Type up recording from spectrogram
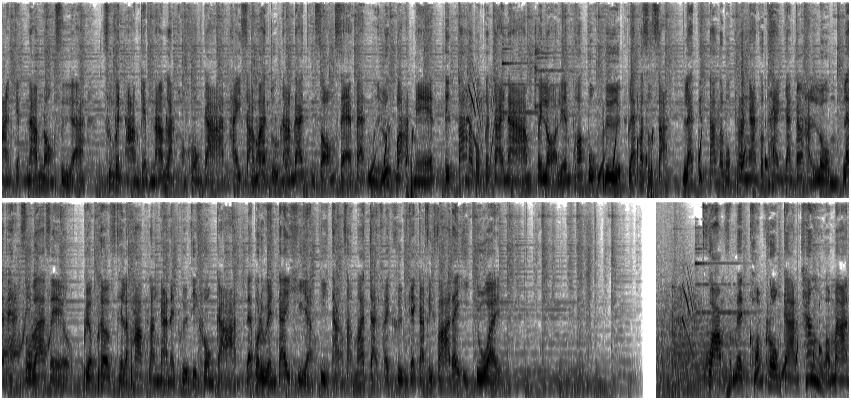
อ่างเก็บน้ำหนองเสือ ซึ่งเป็นอ่างเก็บน้ำหลักของโครงการ ให้สามารถจุน้ำได้ถึง 280,000 ลูกบาศก์เมตร ติดตั้งระบบกระจายน้ำไปหล่อเลี้ยงเพาะปลูกพืชและปศุสัตว์ และติดตั้งระบบพลังงานทดแทนอย่างกังหันลม และแผงโซลาร์เซลล์เพื่อเพิ่มเสถียรภาพพลังงานในพื้นที่โครงการ และบริเวณใกล้เคียง อีกทั้งสามารถจ่ายไฟคืนแก่การไฟฟ้าได้อีกด้วยความสำเร็จของโครงการช่างหัวมัน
